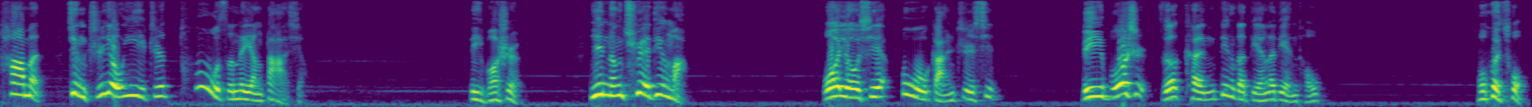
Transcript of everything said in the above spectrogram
它们竟只有一只兔子那样大小。李博士，您能确定吗？我有些不敢置信。李博士则肯定的点了点头。不会错，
